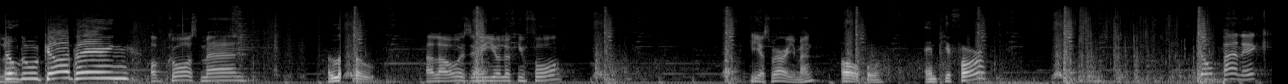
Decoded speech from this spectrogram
Still Hello. do camping. Of course, man. Hello. Hello, is it me you're looking for? Yes, where are you, man? Oh, MP4? Don't panic.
